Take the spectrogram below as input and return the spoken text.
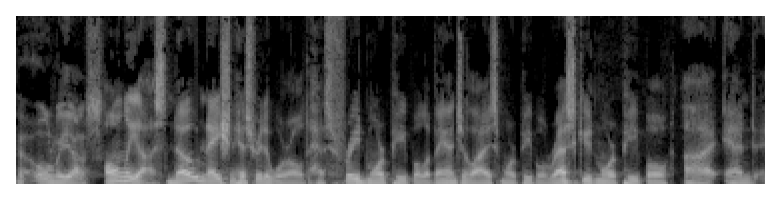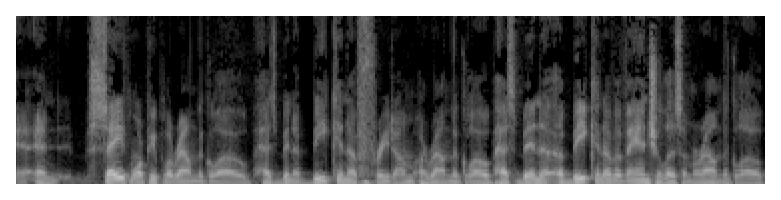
Only us. Only us. No nation history of the world has freed more people, evangelized more people, rescued more people, uh, and and saved more people around the globe. Has been a beacon of freedom around the globe. Has been a beacon of evangelism around the globe.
